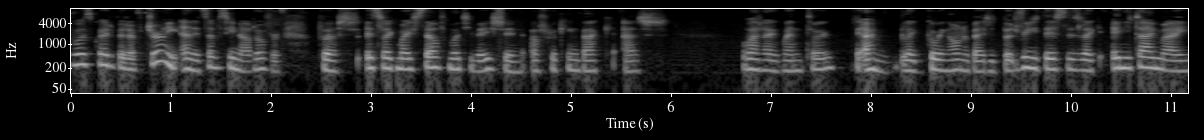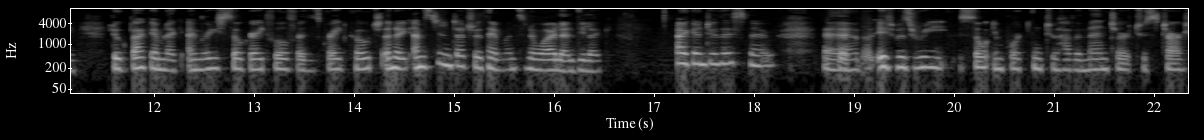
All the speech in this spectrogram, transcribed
was quite a bit of journey and it's obviously not over but it's like my self motivation of looking back at what I went through. I'm like going on about it, but really, this is like anytime I look back, I'm like, I'm really so grateful for this great coach, and I, I'm still in touch with him. Once in a while, I'll be like, I can do this now. Uh, but it was really so important to have a mentor to start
